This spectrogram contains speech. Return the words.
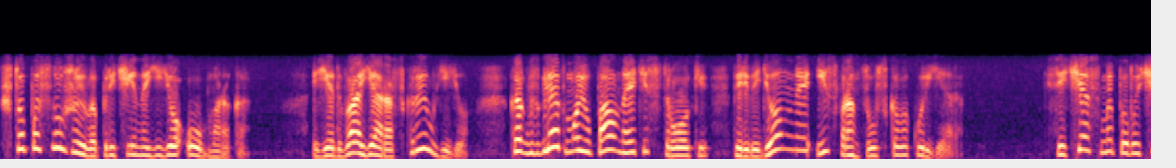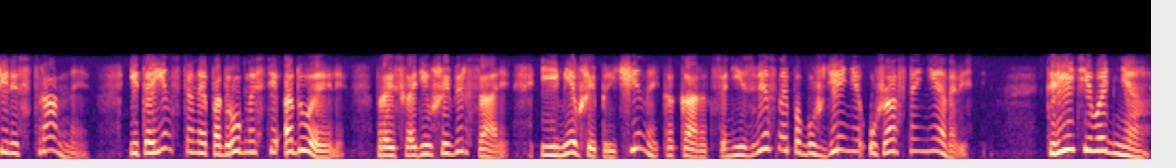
что послужило причиной ее обморока. Едва я раскрыл ее, как взгляд мой упал на эти строки, переведенные из французского курьера. Сейчас мы получили странные и таинственные подробности о дуэли, происходившей в Версале и имевшей причиной, как кажется, неизвестное побуждение ужасной ненависти. Третьего дня,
